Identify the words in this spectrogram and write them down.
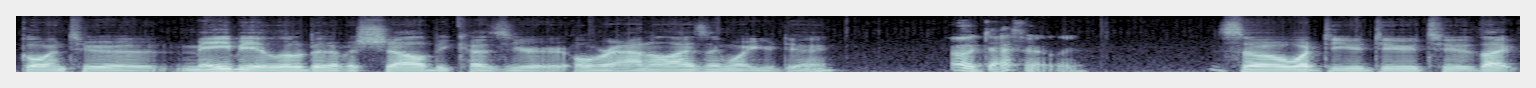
go into a, maybe a little bit of a shell because you're over analyzing what you're doing. Oh, definitely. So, what do you do to like?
